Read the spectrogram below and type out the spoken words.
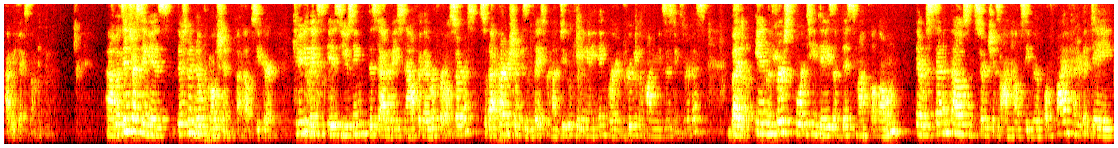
how do we fix them? Uh, what's interesting is there's been no promotion of HelpSeeker. Community Links is using this database now for their referral service, so that partnership is in place. We're not duplicating anything, we're improving upon an existing service. But in the first 14 days of this month alone, there were 7,000 searches on HelpSeeker, or 500 a day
